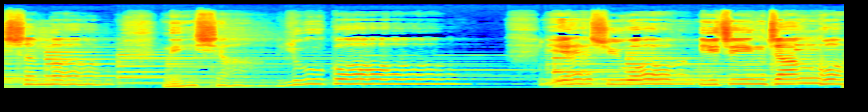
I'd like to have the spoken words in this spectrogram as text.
什么你想路过。也许我已经掌握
